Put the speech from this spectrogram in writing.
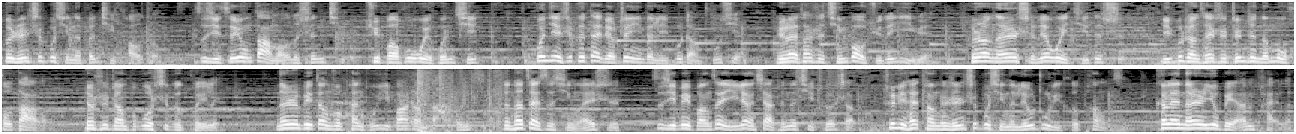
和人事不省的本体逃走，自己则用大毛的身体去保护未婚妻。关键时刻，代表正义的李部长出现，原来他是情报局的一员。可让男人始料未及的是，李部长才是真正的幕后大佬，朴市长不过是个傀儡。男人被当作叛徒一巴掌打昏，等他再次醒来时，自己被绑在一辆下沉的汽车上，车里还躺着人事不省的刘助理和胖子。看来男人又被安排了。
